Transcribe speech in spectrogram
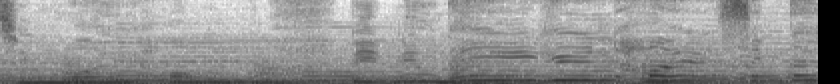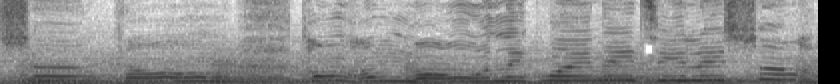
情遗憾。别了你愿去剩低伤感，痛恨无力为你治理伤痕。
